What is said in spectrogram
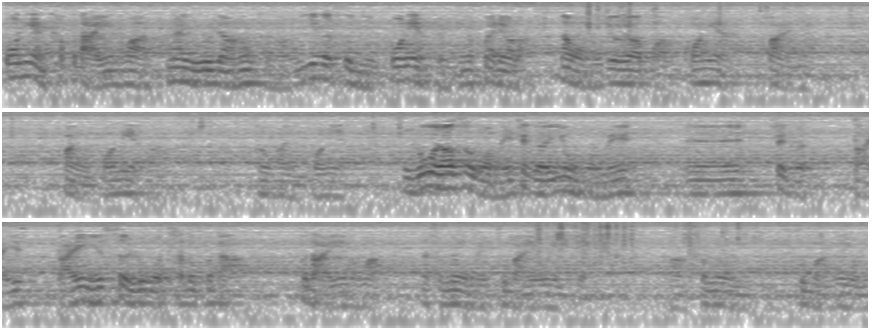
光电它不打印的话，那有两种可能，一个是你光电本身坏掉了，那我们就要把光电换一下，换个光电啊，更换个光电。如果要是我们这个用我们，呃，这个打一打印一次，如果它都不打不打印的话，那说明我们主板有问题，啊，说明我们主板是有问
